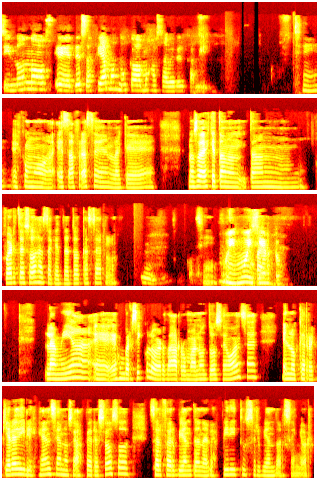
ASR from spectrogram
Si no nos eh, desafiamos, nunca vamos a saber el camino. Sí, es como esa frase en la que no sabes qué tan, tan fuerte sos hasta que te toca hacerlo. Sí. Muy, muy cierto. La mía eh, es un versículo, ¿verdad? Romanos 12, 11. En lo que requiere diligencia, no seas perezoso, ser ferviente en el espíritu, sirviendo al Señor.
